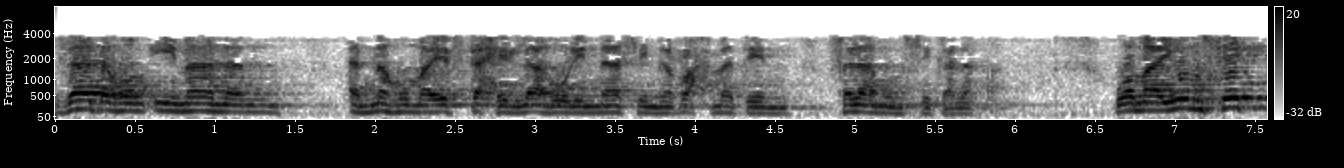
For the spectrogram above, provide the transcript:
زادهم إيمانا أنه ما يفتح الله للناس من رحمة فلا ممسك لها. وما يمسك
